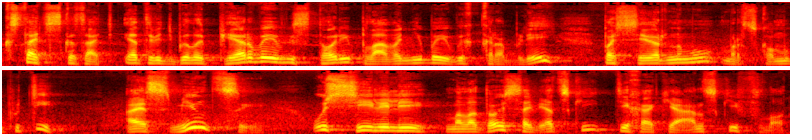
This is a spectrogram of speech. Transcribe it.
Кстати сказать, это ведь было первое в истории плавание боевых кораблей по Северному морскому пути. А эсминцы усилили молодой советский Тихоокеанский флот.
